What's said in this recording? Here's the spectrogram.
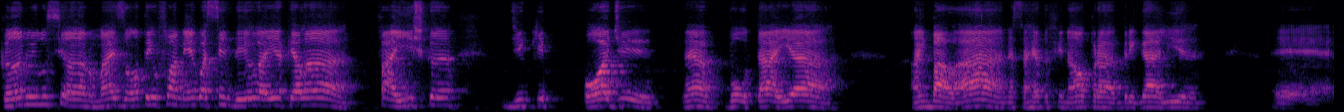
Cano e Luciano. Mas ontem o Flamengo acendeu aí aquela faísca de que pode né, voltar aí a, a embalar nessa reta final para brigar ali é,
